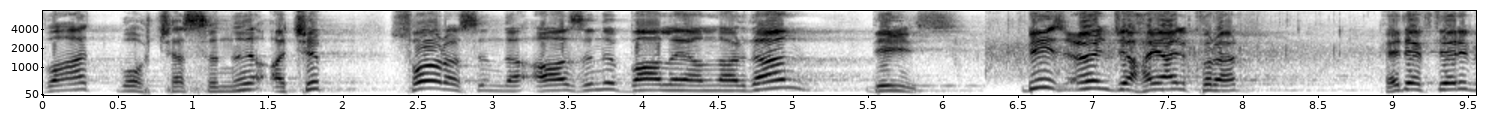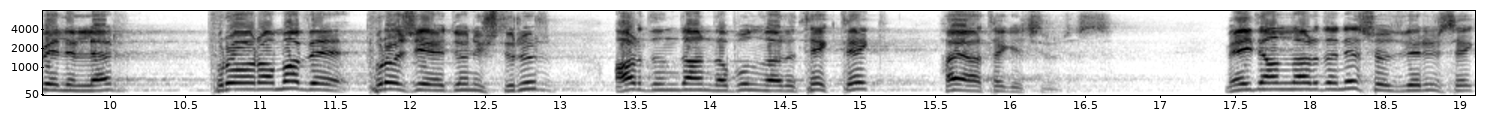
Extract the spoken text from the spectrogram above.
vaat bohçasını açıp sonrasında ağzını bağlayanlardan değiliz. Biz önce hayal kurar, hedefleri belirler, programa ve projeye dönüştürür, ardından da bunları tek tek hayata geçiririz. Meydanlarda ne söz verirsek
